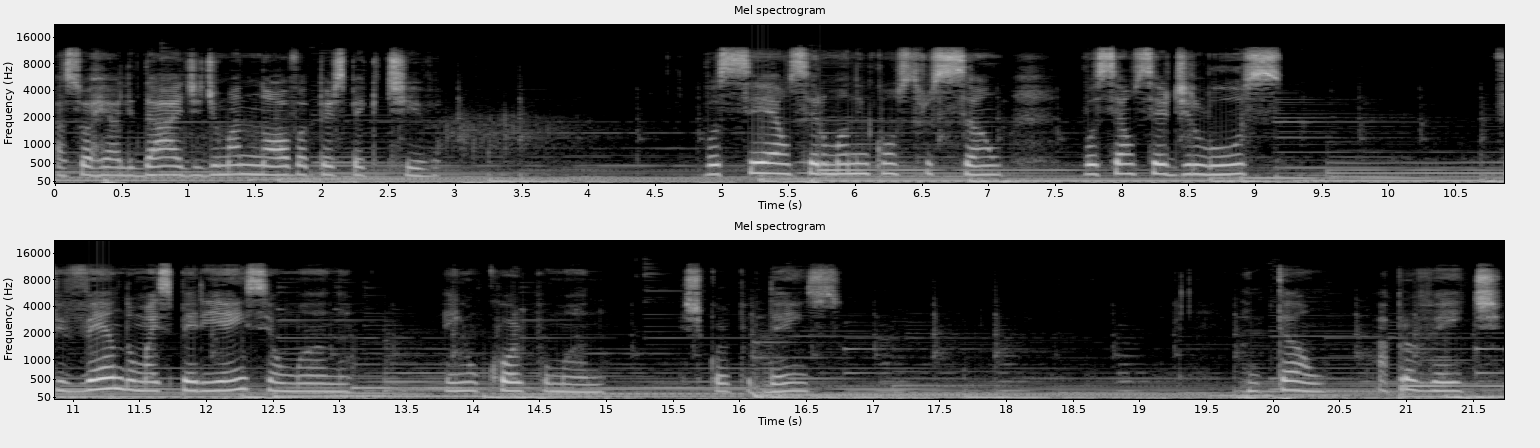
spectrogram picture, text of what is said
a sua realidade de uma nova perspectiva. Você é um ser humano em construção, você é um ser de luz, vivendo uma experiência humana em um corpo humano, este corpo denso. Então, aproveite,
